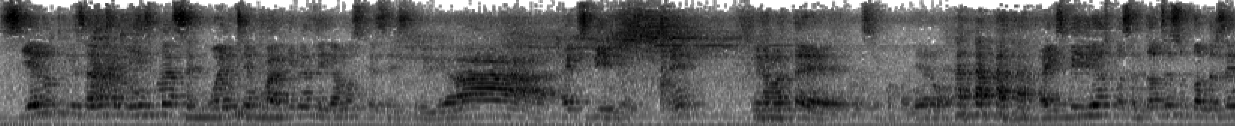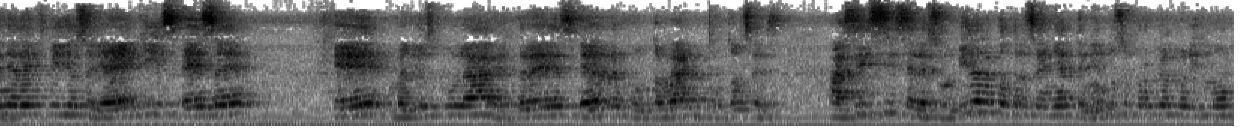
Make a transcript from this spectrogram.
si él utilizara esa misma secuencia en páginas, digamos que se inscribió a Xvideos, ¿sí? De nuestro compañero a Xvideos, pues entonces su contraseña de Xvideos sería X, S, G mayúscula, el 3, R punto man. Entonces, así si se les olvida la contraseña, teniendo su propio algoritmo,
